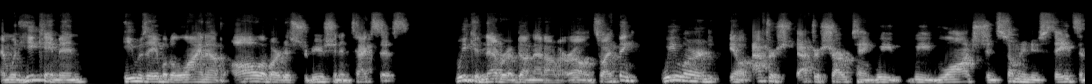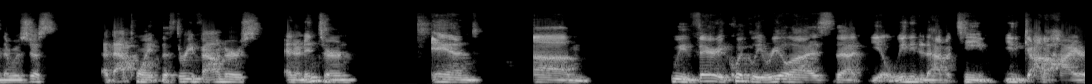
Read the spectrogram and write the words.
And when he came in, he was able to line up all of our distribution in Texas. We could never have done that on our own. So I think we learned, you know, after after Shark Tank, we we launched in so many new states, and there was just at that point the three founders and an intern, and um, we very quickly realized that you know we needed to have a team. You got to hire,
